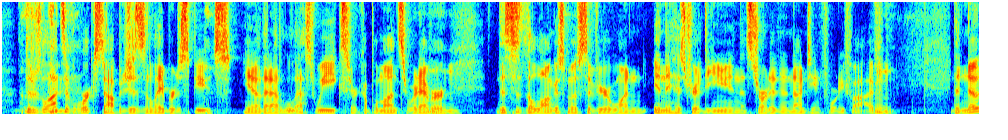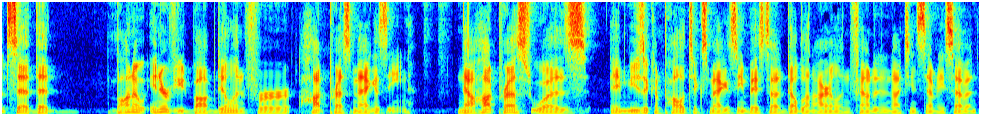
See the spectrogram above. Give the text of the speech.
there's lots of work stoppages and labor disputes, you know, that last weeks or a couple months or whatever. Mm-hmm. This is the longest, most severe one in the history of the Union that started in 1945. Mm. The note said that Bono interviewed Bob Dylan for Hot Press magazine. Now, Hot Press was a music and politics magazine based out of Dublin, Ireland, founded in 1977.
